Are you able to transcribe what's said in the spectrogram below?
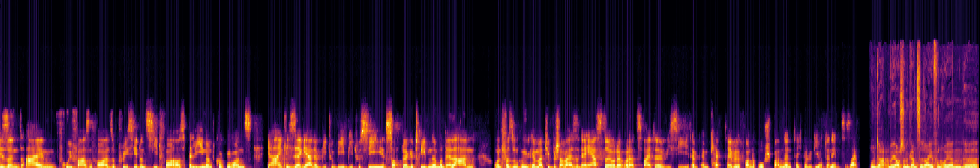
Wir sind ein Frühphasenfonds, also Pre-Seed und Seed-Fonds aus Berlin und gucken uns ja eigentlich sehr gerne B2B, B2C Software-getriebene Modelle an und versuchen immer typischerweise der erste oder, oder zweite VC im, im Cap-Table von hochspannenden Technologieunternehmen zu sein. Und da hatten wir ja auch schon eine ganze Reihe von euren, äh,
